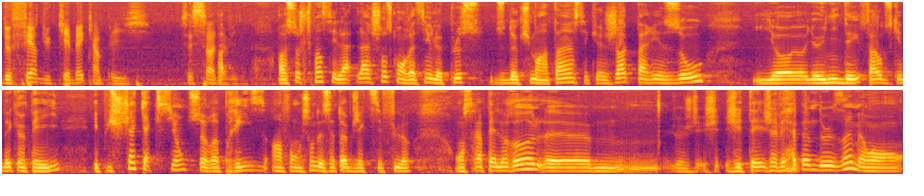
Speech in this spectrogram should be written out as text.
de faire du Québec un pays. C'est ça, ah. David. Alors ça, je pense que c'est la, chose qu'on retient le plus du documentaire, c'est que Jacques Parizeau, il a, il a, une idée, faire du Québec un pays, et puis chaque action sera prise en fonction de cet objectif-là. On se rappellera, j'étais, j'avais à peine deux ans, mais on,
